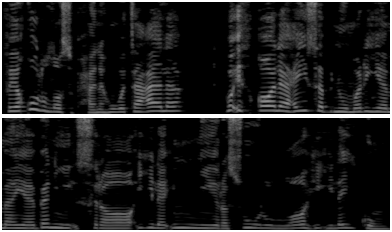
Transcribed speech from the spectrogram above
فيقول الله سبحانه وتعالى وإذ قال عيسى ابن مريم يا بني إسرائيل إني رسول الله إليكم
